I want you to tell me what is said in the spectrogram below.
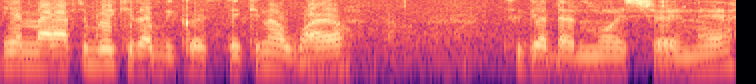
yeah might have to break it up because it's taking a while to get that moisture in here.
